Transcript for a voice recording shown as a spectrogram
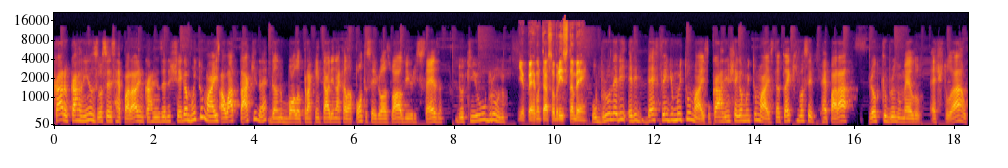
cara, o Carlinhos, se vocês repararem, o Carlinhos ele chega muito mais ao ataque, né, dando bola para quem tá ali naquela ponta, seja o Oswaldo, Yuri César, do que o Bruno. Ia perguntar sobre isso também. O Bruno ele, ele defende muito mais, o Carlinhos chega muito mais. Tanto é que você reparar, jogo que o Bruno Melo é titular, o,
